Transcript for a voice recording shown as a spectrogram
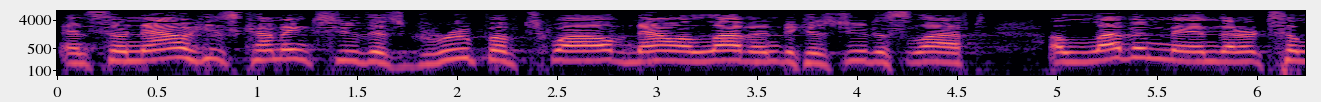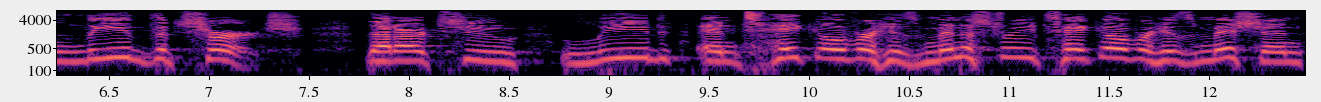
And so now he's coming to this group of 12, now 11 because Judas left, 11 men that are to lead the church, that are to lead and take over his ministry, take over his mission,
